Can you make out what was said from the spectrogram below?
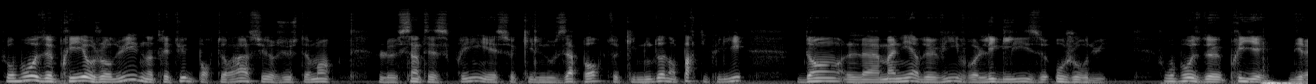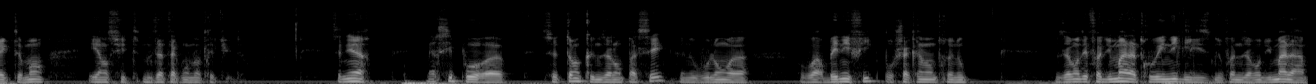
Je vous propose de prier aujourd'hui. Notre étude portera sur justement le Saint-Esprit et ce qu'il nous apporte, ce qu'il nous donne en particulier dans la manière de vivre l'Église aujourd'hui. Je vous propose de prier directement et ensuite nous attaquons notre étude. Seigneur, merci pour euh, ce temps que nous allons passer, que nous voulons euh, voir bénéfique pour chacun d'entre nous. Nous avons des fois du mal à trouver une église, des fois nous avons du mal à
